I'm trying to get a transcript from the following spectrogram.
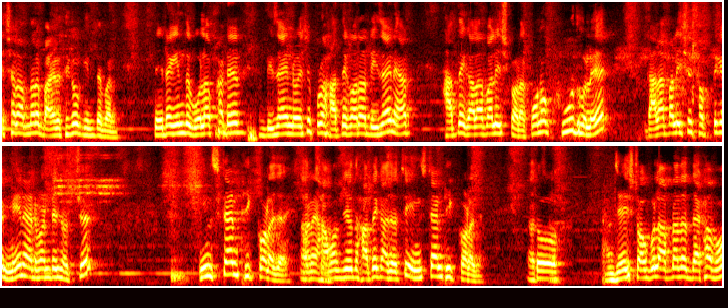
এছাড়া আপনারা বাইরে থেকেও কিনতে পারেন। তো এটা কিন্তু গোলাপ খাটের ডিজাইন রয়েছে পুরো হাতে করা ডিজাইন আর হাতে গালা পালিশ করা। কোনো খুদ হলে গালা পালিশের সব থেকে মেন অ্যাডভান্টেজ হচ্ছে ইনস্ট্যান্ট ঠিক করা যায়। মানে আচ্ছা। আমাদের যেহেতু হাতে কাজ হচ্ছে ইনস্ট্যান্ট ঠিক করা যায়। তো যে স্টকগুলো আপনাদের দেখাবো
